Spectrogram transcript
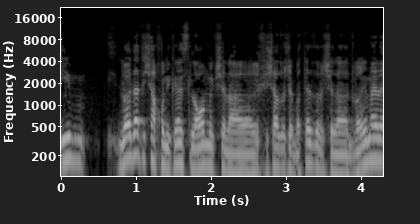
אם, לא ידעתי שאנחנו ניכנס לעומק של הרכישה הזו של בתזה ושל הדברים האלה,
